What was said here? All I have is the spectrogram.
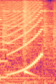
Woo!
